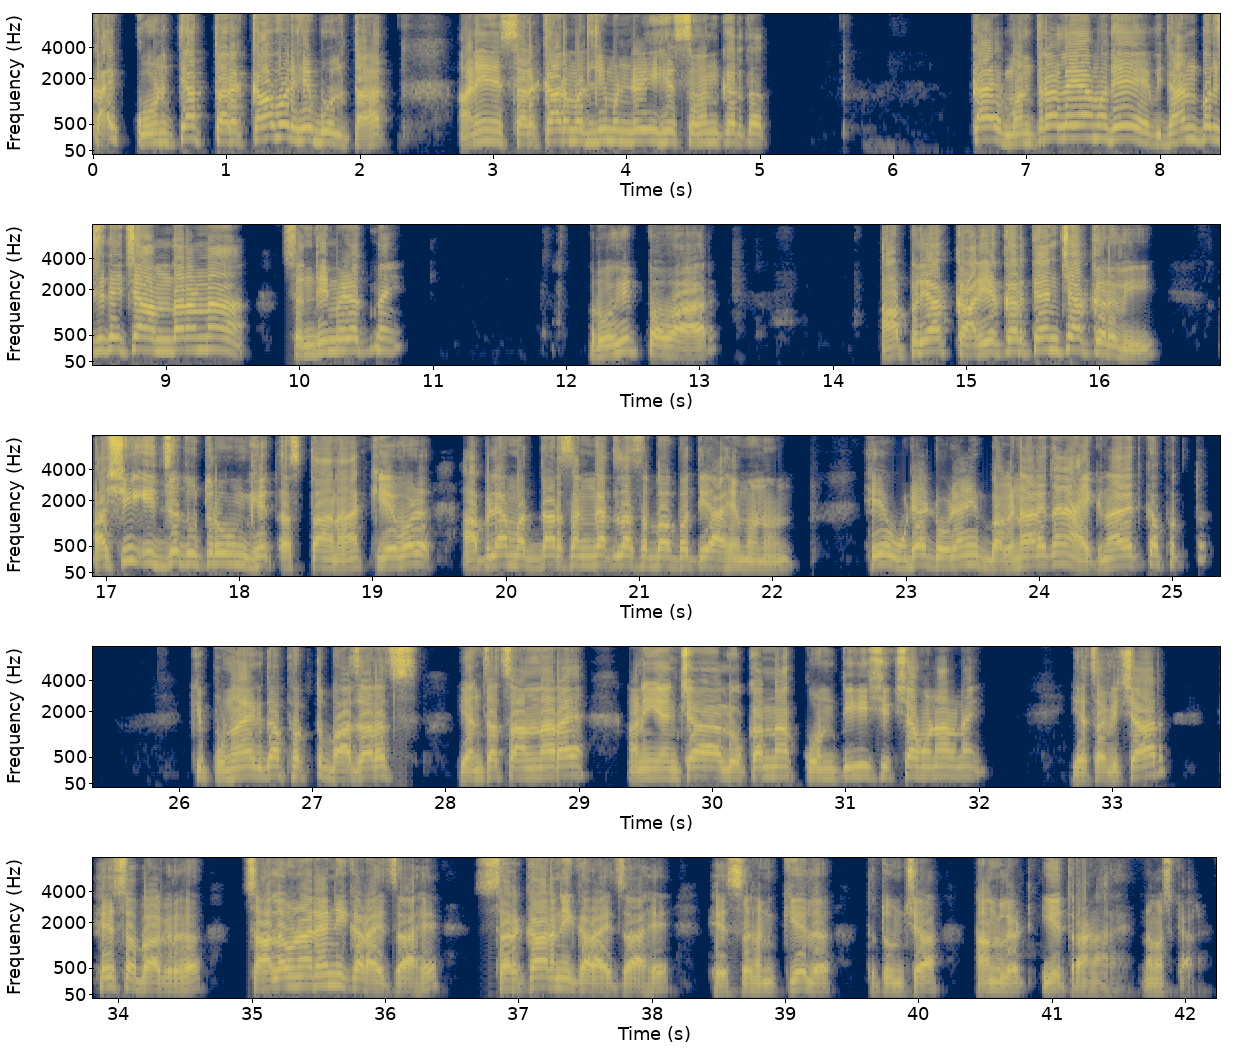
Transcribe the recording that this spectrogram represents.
काय कोणत्या तर्कावर हे बोलतात आणि सरकारमधली मंडळी हे सहन करतात? काय मंत्रालयामध्ये विधान परिषदेच्या आमदारांना संधी मिळत नाही? रोहित पवार आपल्या कार्यकर्त्यांच्या करवी अशी इज्जत उतरवून घेत असताना केवळ आपल्या मतदारसंघातला सभापती आहे म्हणून हे उघड्या डोळ्याने बघणार आहेत आणि ऐकणार आहेत का फक्त? की पुन्हा एकदा फक्त बाजारच यांचा चालणार आहे आणि यांच्या लोकांना कोणतीही शिक्षा होणार नाही? याचा विचार हे सभागृह चालवणाऱ्यांनी करायचं आहे सरकारने करायचं आहे हे सहन केलं तर तुमच्या अंगलट येत राहणार आहे. नमस्कार.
